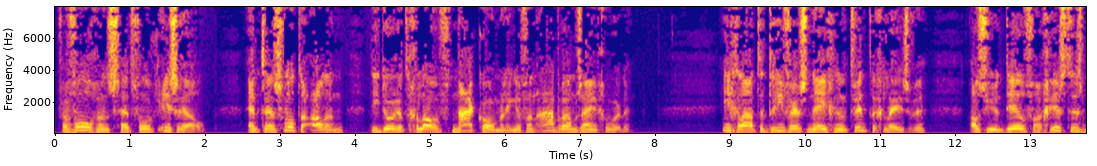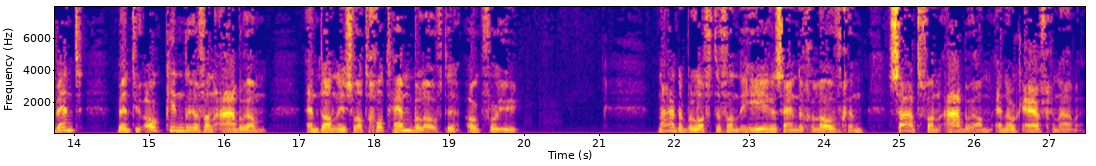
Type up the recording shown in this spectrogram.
vervolgens het volk Israël en tenslotte allen die door het geloof nakomelingen van Abraham zijn geworden. In Gelaten 3 vers 29 lezen we, als u een deel van Christus bent, bent u ook kinderen van Abraham, en dan is wat God hem beloofde ook voor u. Naar de belofte van de Heere zijn de gelovigen zaad van Abraham en ook erfgenamen.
